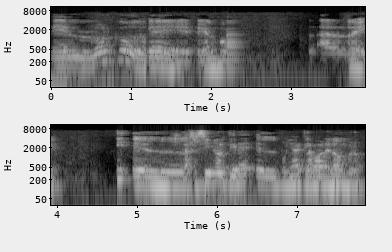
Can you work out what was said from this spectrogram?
el orco quiere pegarle un poco al rey y el asesino tiene el puñal clavado en el hombro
